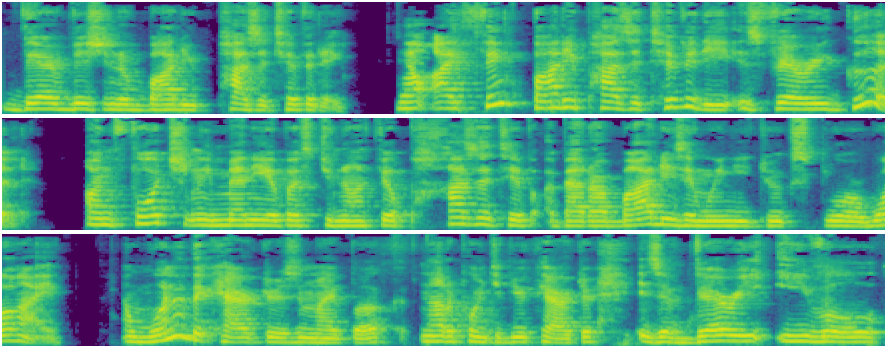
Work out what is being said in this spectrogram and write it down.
their vision of body positivity. Now, I think body positivity is very good. Unfortunately, many of us do not feel positive about our bodies and we need to explore why. And one of the characters in my book, not a point of view character, is a very evil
